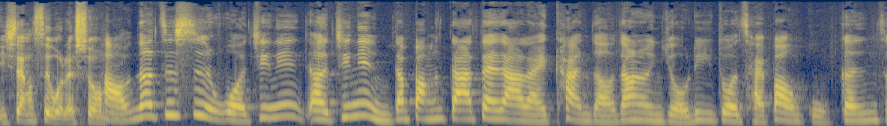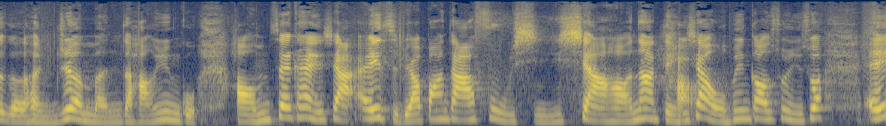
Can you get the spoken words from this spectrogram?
以上是我的说明。好，那这是我今天呃，今天你在帮大家带大家来看的，当然有利多财报股跟这个很热门的航运股。好，我们再看一下 A 指标，帮大家复习一下哈。那等一下我会告诉你说，哎，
